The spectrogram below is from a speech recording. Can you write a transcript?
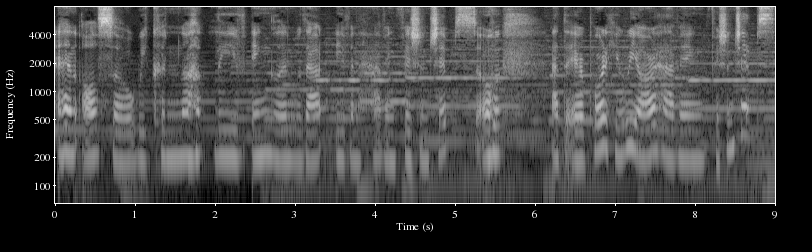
And also, we could not leave England without even having fish and chips. So, at the airport, here we are having fish and chips.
